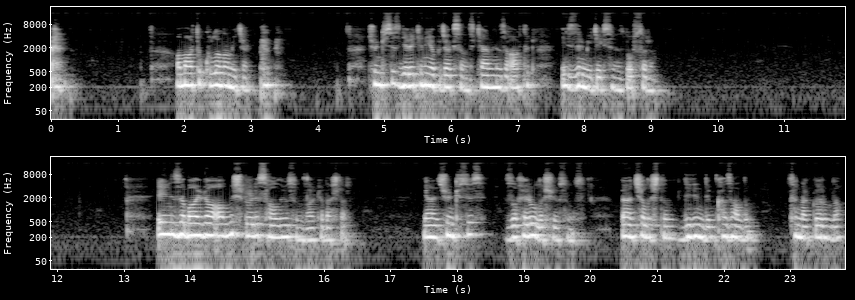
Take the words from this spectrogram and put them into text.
ama artık kullanamayacak. Çünkü siz gerekeni yapacaksınız. Kendinizi artık ezdirmeyeceksiniz dostlarım. Elinize bayrağı almış böyle sallıyorsunuz arkadaşlar. Yani çünkü siz zafere ulaşıyorsunuz. Ben çalıştım, didindim, kazandım tırnaklarımla.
